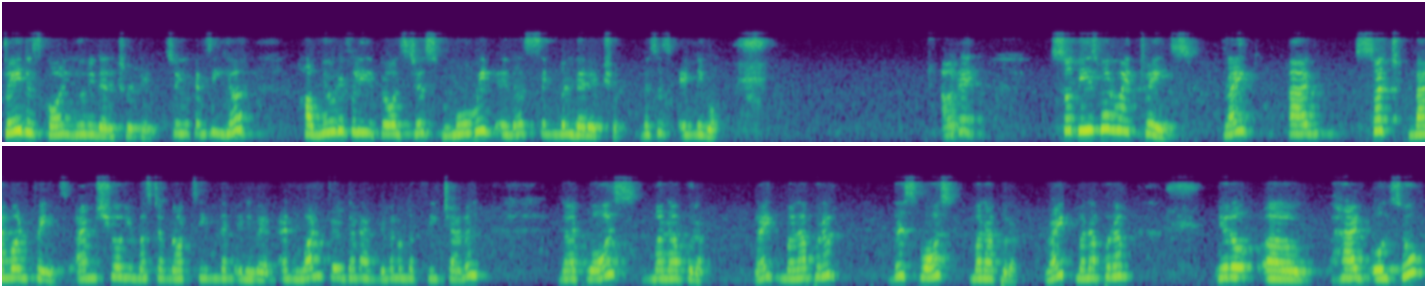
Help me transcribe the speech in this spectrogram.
trade is called unidirectional trade so you can see here how beautifully it was just moving in a single direction. This is indigo. All right. So these were my trades right? And such bang on trades i'm sure you must have not seen them anywhere and one trade that i've given on the free channel that was Manappuram, right? Manappuram, this was Manappuram, right? Manappuram, you know, uh, had also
